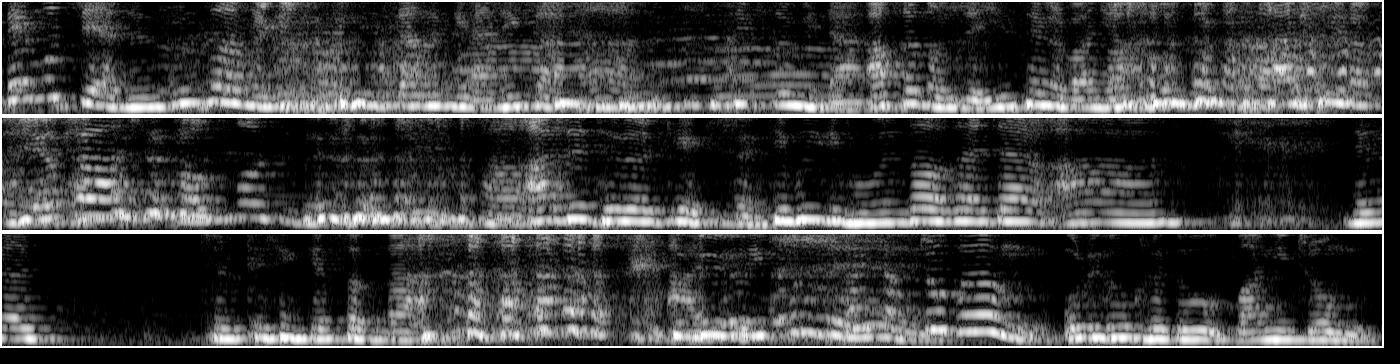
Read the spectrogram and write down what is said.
때묻지 않은 순수함을 갖고 있다는 게 아닐까 싶습니다. 아까는 언제 인생을 많이 아는 사람이라면 약간 겉모습을. 아, 근데 제가 이렇게 네. DVD 보면서 살짝 아 내가 저렇게 생겼었나. 아 근데 이거 이쁜데 살짝 조금 우리도 그래도 많이 좀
